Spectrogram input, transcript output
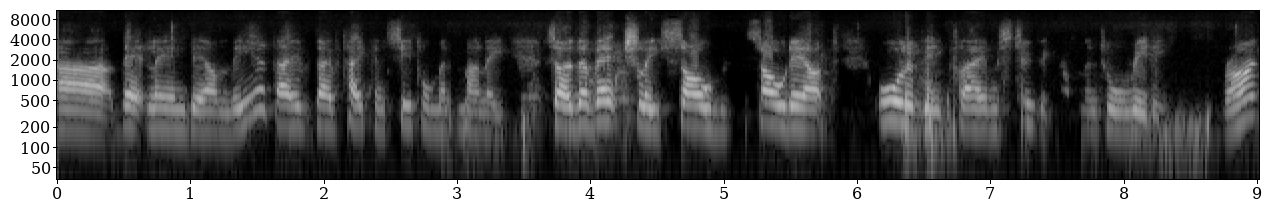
uh, that land down there. They've they've taken settlement money, so they've actually sold sold out all of their claims to the government already, right?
